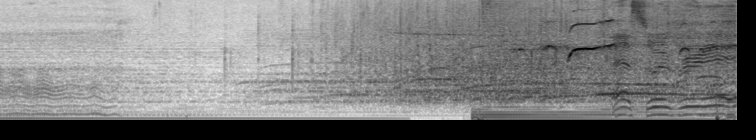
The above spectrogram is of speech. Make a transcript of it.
That's what friends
